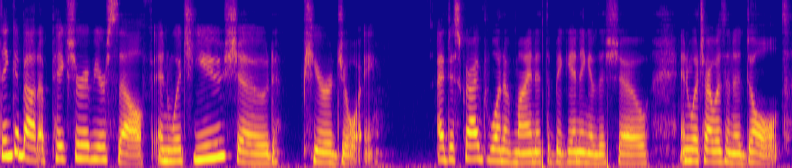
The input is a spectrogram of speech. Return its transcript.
think about a picture of yourself in which you showed pure joy. I described one of mine at the beginning of the show in which I was an adult,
